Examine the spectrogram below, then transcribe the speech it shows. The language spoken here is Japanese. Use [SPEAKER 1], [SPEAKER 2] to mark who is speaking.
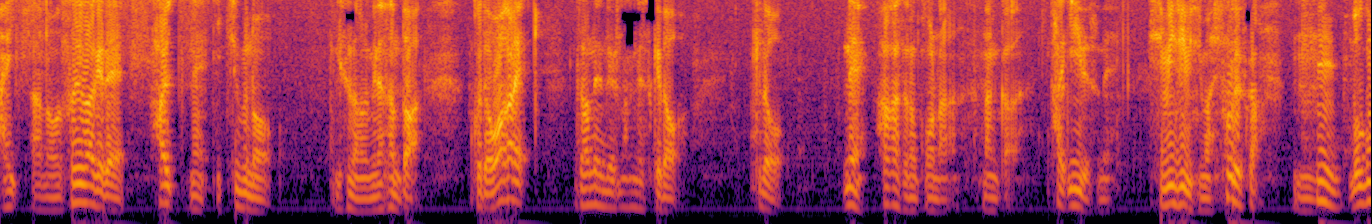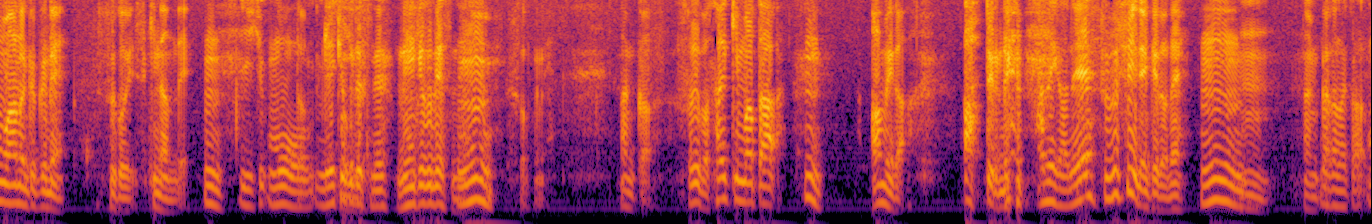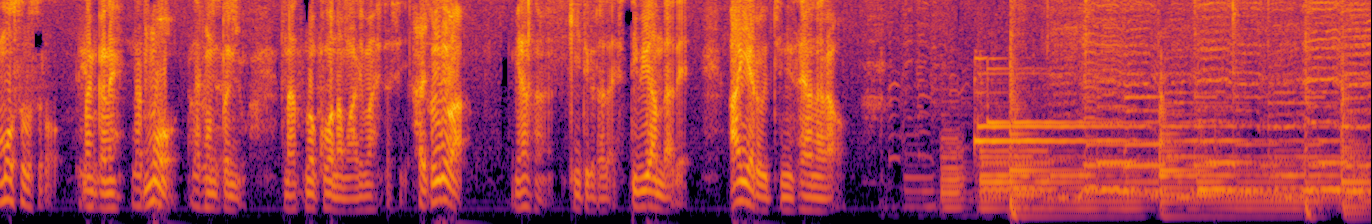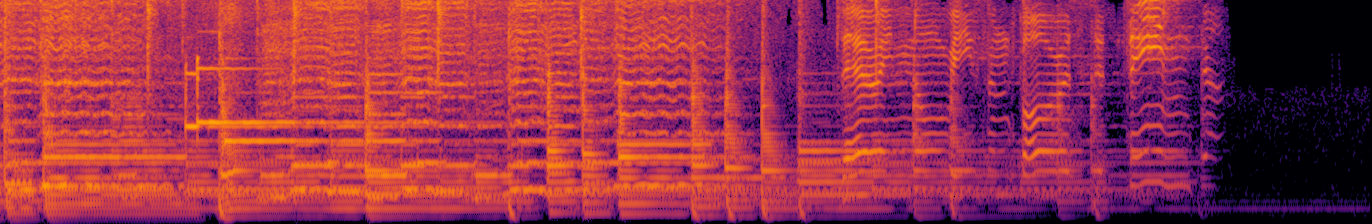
[SPEAKER 1] はい。あの、そういうわけで、
[SPEAKER 2] はい。
[SPEAKER 1] ね、一部のリスナーの皆さんとは、ここでお別れ
[SPEAKER 2] 残念です。
[SPEAKER 1] なんですけど、けど、ね、博士のコーナー、なんか、
[SPEAKER 2] はい
[SPEAKER 1] いいですね。しみじみしました。
[SPEAKER 2] そうですか。
[SPEAKER 1] うん
[SPEAKER 2] うん
[SPEAKER 1] 僕もあの曲ね、すごい好きなんで。
[SPEAKER 2] うん。いい曲、もう名曲ですね。
[SPEAKER 1] 名曲ですね。
[SPEAKER 2] うん
[SPEAKER 1] すごくね。なんか、そういえば最近また、
[SPEAKER 2] うん。
[SPEAKER 1] 雨が、あってるね。
[SPEAKER 2] 雨がね。
[SPEAKER 1] 涼しいねけどね。
[SPEAKER 2] う。
[SPEAKER 1] うんん。なんか、
[SPEAKER 2] なかなか、もうそろそろ。えー
[SPEAKER 1] なんかね、もう本当に夏のコーナーもありましたし、
[SPEAKER 2] はい
[SPEAKER 1] それでは皆さん聞いてください。スティービー・アンダーで愛あるうちにさよならを。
